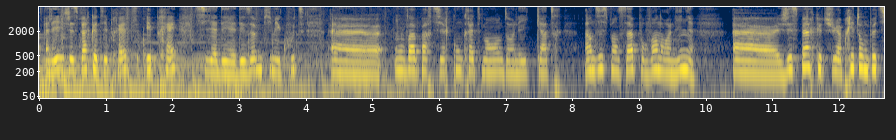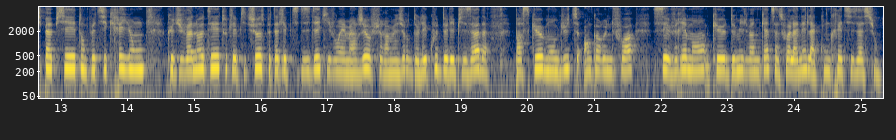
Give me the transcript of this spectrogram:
Allez, j'espère que tu es prête et prêt s'il y a des, hommes qui m'écoutent. Euh, on va partir concrètement dans les 4 indispensables pour vendre en ligne. Euh, j'espère que tu as pris ton petit papier, ton petit crayon, que tu vas noter toutes les petites choses, peut-être les petites idées qui vont émerger au fur et à mesure de l'écoute de l'épisode, parce que mon but, encore une fois, c'est vraiment que 2024, ça soit l'année de la concrétisation.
